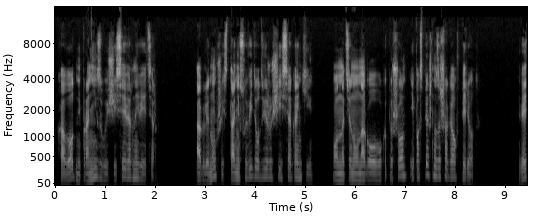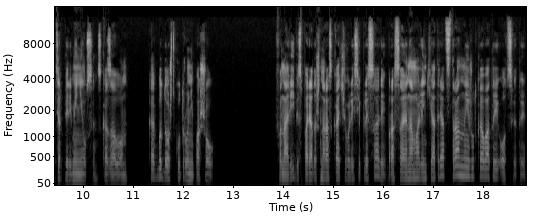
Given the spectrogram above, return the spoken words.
холодный, пронизывающий северный ветер. Оглянувшись, Танис увидел движущиеся огоньки. Он натянул на голову капюшон и поспешно зашагал вперед. «Ветер переменился», — сказал он. «Как бы дождь к утру не пошел». Фонари беспорядочно раскачивались и плясали, бросая на маленький отряд странные жутковатые отцветы.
